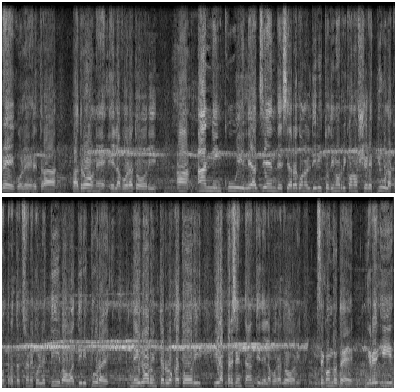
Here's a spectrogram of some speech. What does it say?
regole tra padrone e lavoratori a anni in cui le aziende si arregano il diritto di non riconoscere più la contrattazione collettiva o addirittura nei loro interlocutori i rappresentanti dei lavoratori. Secondo te i, i,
